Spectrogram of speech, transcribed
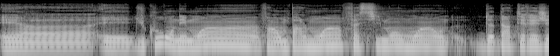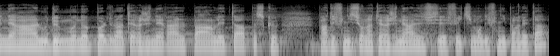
Et, euh, et du coup, on parle moins facilement, moins d'intérêt général ou de monopole de l'intérêt général par l'État, parce que par définition, l'intérêt général est effectivement défini par l'État.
